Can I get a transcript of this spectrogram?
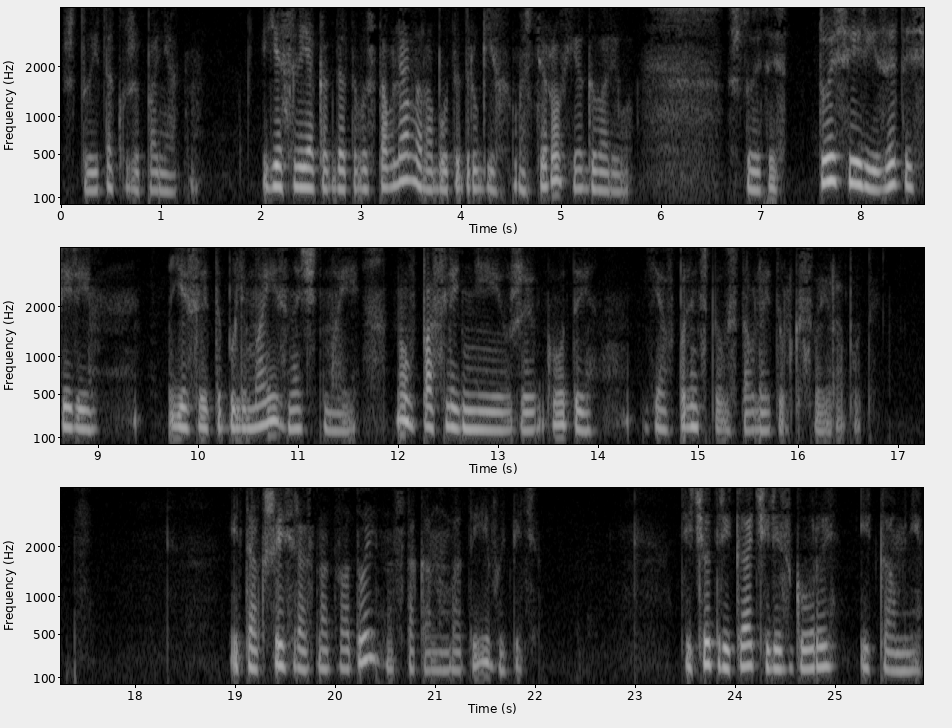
что и так уже понятно. Если я когда-то выставляла работы других мастеров, я говорила, что это из той серии, из этой серии – если это были мои, значит мои. Ну, в последние уже годы я, в принципе, выставляю только свои работы. Итак, шесть раз над водой, над стаканом воды и выпить. Течет река через горы и камни.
